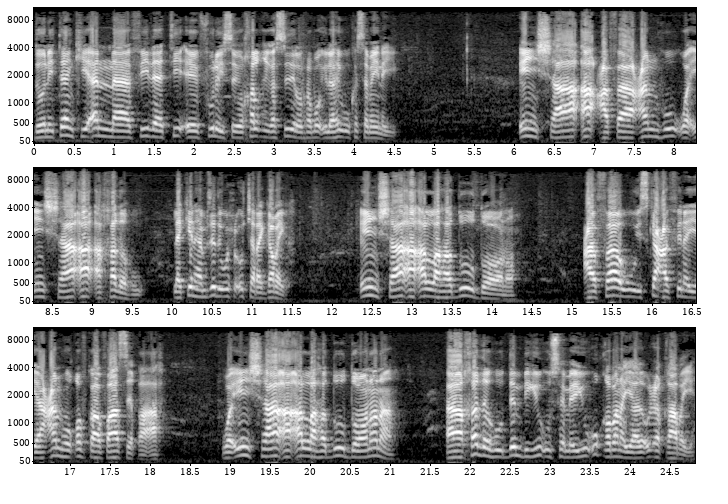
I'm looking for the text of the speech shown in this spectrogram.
doonitaankii annaafidati ee fulaysay oo khalqiga sidii la rabo ilaahay uu ka samaynayay. In shaaa cafaa canhu wa in shaaa akhadahu. Laakiin hamsadii wuxuu u jaray gabayga in shaaa allah hadduu doono cafaa wuu iska cafinayaa canhu qofkaa faasiqa ah. Wa in shaaa allah hadduu doonona aakhadahu dembigii uu sameeyuu u qabanayaa u ciqaabaya.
